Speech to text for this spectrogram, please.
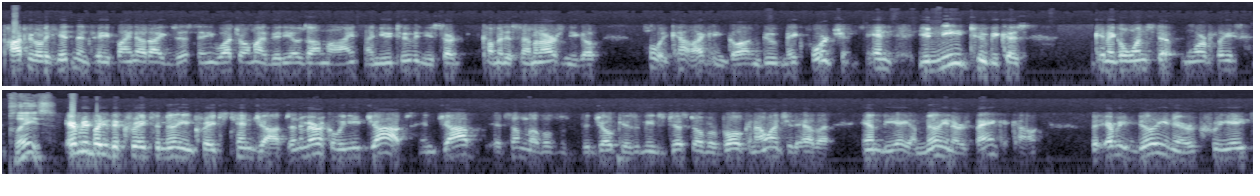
popularly hidden until you find out I exist. And you watch all my videos online on YouTube and you start coming to seminars and you go, Holy cow, I can go out and do make fortunes. And you need to because can I go one step more, please? Please. Everybody that creates a million creates 10 jobs. In America, we need jobs. And job, at some levels, the joke is it means just over broke. And I want you to have a MBA, a millionaire's bank account. But every billionaire creates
